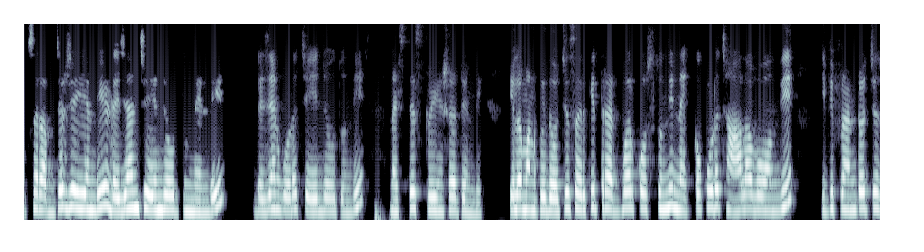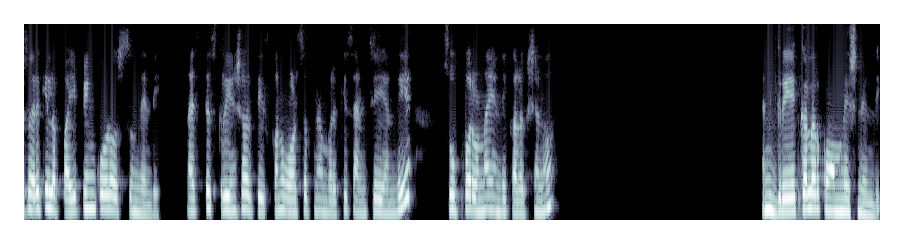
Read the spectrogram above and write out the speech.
ఒకసారి అబ్జర్వ్ చేయండి. డిజైన్ చేంజ్ అవుతుందండి. డిజైన్ కూడా చేంజ్ అవుతుంది. నచ్చితే స్క్రీన్ షాట్ అండి. ఇలా మనకు ఇది వచ్చేసరికి థ్రెడ్ వర్క్ వస్తుంది నెక్ కూడా చాలా బాగుంది. ఇది ఫ్రంట్ వచ్చేసరికి ఇలా పైపింగ్ కూడా వస్తుందండి. నచ్చితే స్క్రీన్ షాట్ తీసుకొని వాట్సాప్ నెంబర్కి సెండ్ చేయండి. సూపర్ ఉన్నాయండి collection. And grey colour combination అండి.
